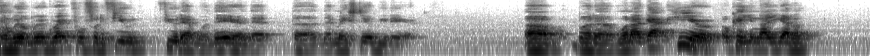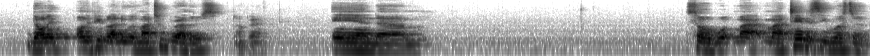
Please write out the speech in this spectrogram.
and we're, we're grateful for the few few that were there and that uh, that may still be there. Uh, but uh, when I got here, okay, you know, you got to. The only only people I knew was my two brothers, Okay. and um, so what my my tendency was to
